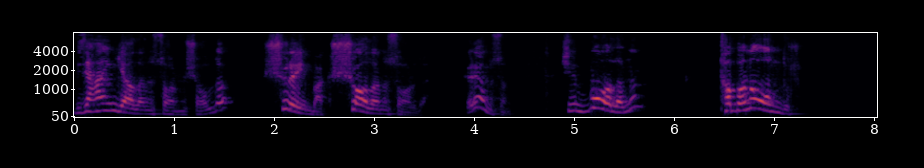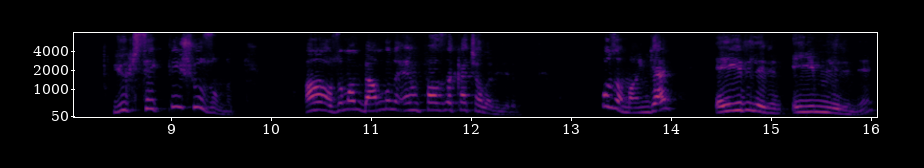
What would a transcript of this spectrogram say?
Bize hangi alanı sormuş oldu? Şurayı bak şu alanı sordu. Görüyor musun? Şimdi bu alanın tabanı 10'dur. Yüksekliği şu uzunluktur. Aa o zaman ben bunu en fazla kaç alabilirim? O zaman gel eğrilerin eğimlerini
